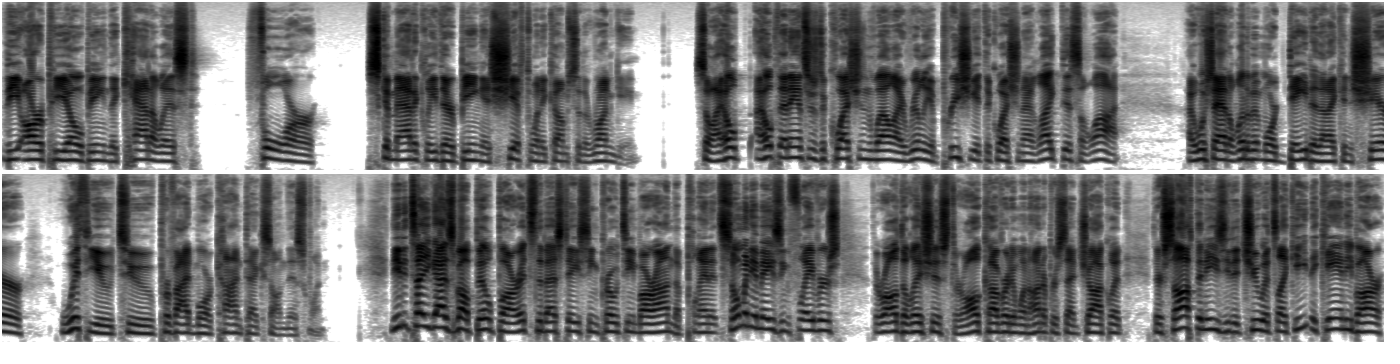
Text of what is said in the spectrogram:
the RPO being the catalyst for schematically there being a shift when it comes to the run game. So I hope I hope that answers the question well. I really appreciate the question. I like this a lot. I wish I had a little bit more data that I can share with you to provide more context on this one. Need to tell you guys about Built Bar. It's the best tasting protein bar on the planet. So many amazing flavors. They're all delicious. They're all covered in 100% chocolate. They're soft and easy to chew. It's like eating a candy bar,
